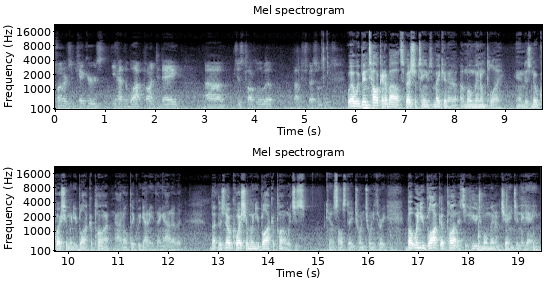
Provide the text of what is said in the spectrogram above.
punters and kickers. You had the block punt today. Uh, just talk a little bit about your special teams. Well, we've been talking about special teams making a, a momentum play, and there's no question when you block a punt. I don't think we got anything out of it, but there's no question when you block a punt, which is Kennesaw State 2023. But when you block a punt, it's a huge momentum change in the game.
